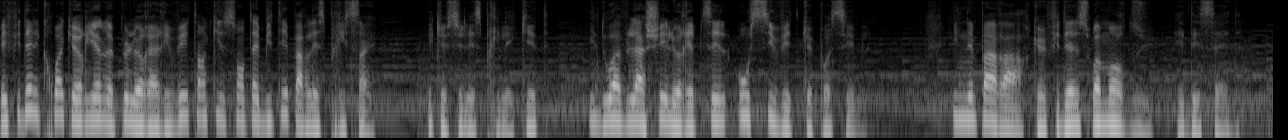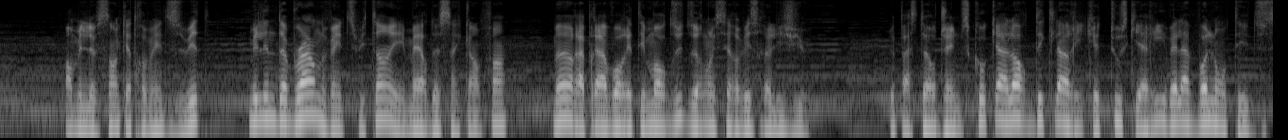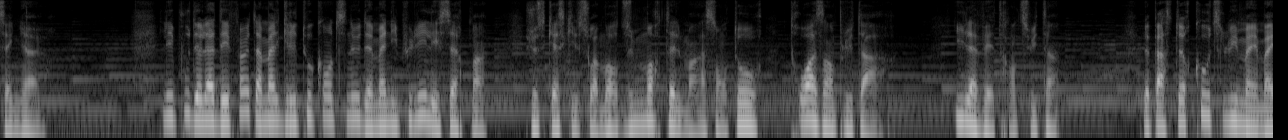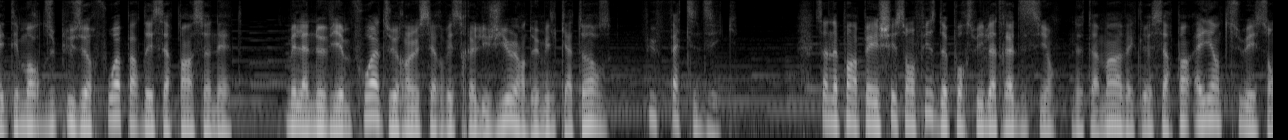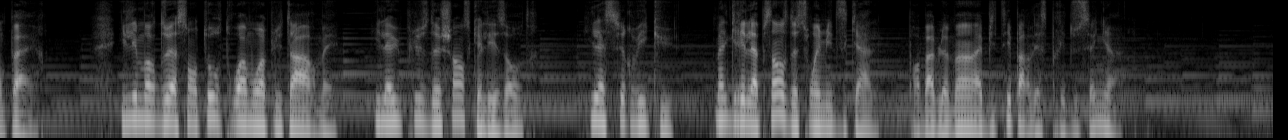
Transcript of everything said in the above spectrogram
Les fidèles croient que rien ne peut leur arriver tant qu'ils sont habités par l'Esprit Saint, et que si l'Esprit les quitte, ils doivent lâcher le reptile aussi vite que possible. Il n'est pas rare qu'un fidèle soit mordu et décède. En 1998, Melinda Brown, 28 ans et mère de cinq enfants, meurt après avoir été mordue durant un service religieux. Le pasteur James Cook a alors déclaré que tout ce qui arrive est la volonté du Seigneur. L'époux de la défunte a malgré tout continué de manipuler les serpents jusqu'à ce qu'il soit mordu mortellement à son tour trois ans plus tard. Il avait 38 ans. Le pasteur Coates lui-même a été mordu plusieurs fois par des serpents sonnettes, mais la neuvième fois durant un service religieux en 2014 fut fatidique. Ça n'a pas empêché son fils de poursuivre la tradition, notamment avec le serpent ayant tué son père. Il est mordu à son tour trois mois plus tard, mais il a eu plus de chance que les autres. Il a survécu, malgré l'absence de soins médicaux, probablement habité par l'Esprit du Seigneur.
